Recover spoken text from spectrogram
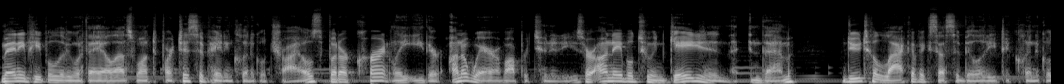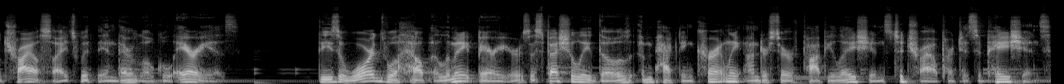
Many people living with ALS want to participate in clinical trials, but are currently either unaware of opportunities or unable to engage in, them due to lack of accessibility to clinical trial sites within their local areas. These awards will help eliminate barriers, especially those impacting currently underserved populations, to trial participations.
